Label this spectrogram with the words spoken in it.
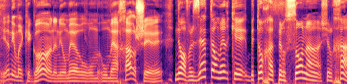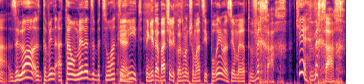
אני אומר כגון, אני אומר, הוא, הוא מאחר ש... לא, אבל זה אתה אומר כ... בתוך הפרסונה שלך. זה לא, אתה מבין, אתה אומר את זה בצורה כן. טבעית. נגיד הבת שלי כל הזמן שומעת סיפורים, אז היא אומרת, וכך, כן. וכך.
